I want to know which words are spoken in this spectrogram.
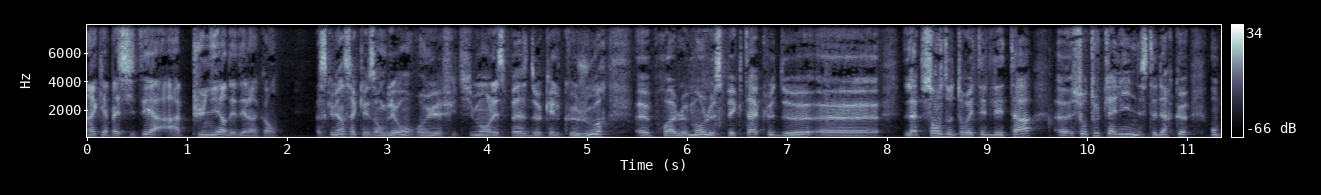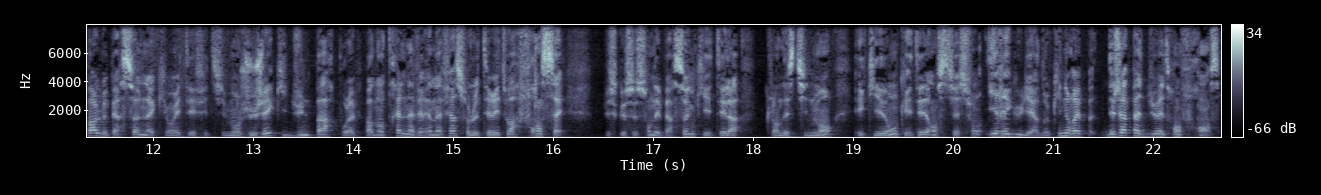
incapacité à, à punir des délinquants. Ce qui est bien, c'est que les Anglais auront eu effectivement, l'espace de quelques jours, euh, probablement le spectacle de euh, l'absence d'autorité de l'État euh, sur toute la ligne. C'est-à-dire qu'on parle de personnes là qui ont été effectivement jugées, qui d'une part, pour la plupart d'entre elles, n'avaient rien à faire sur le territoire français puisque ce sont des personnes qui étaient là clandestinement et qui donc étaient en situation irrégulière. Donc ils n'auraient déjà pas dû être en France.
